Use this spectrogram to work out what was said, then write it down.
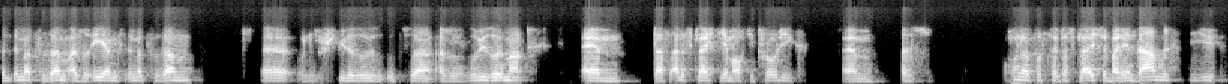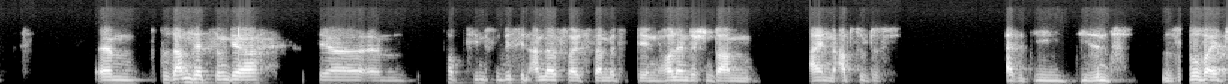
sind immer zusammen. Also EM ist immer zusammen. Äh, Olympische Spiele so- sozusagen, also sowieso immer. Ähm, das alles gleich. Die haben auch die Pro League. Ähm, also 100% das Gleiche. Bei den Damen ist die ähm, Zusammensetzung der, der ähm, Top-Teams ein bisschen anders, weil es da mit den holländischen Damen ein absolutes, also die, die sind so weit,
